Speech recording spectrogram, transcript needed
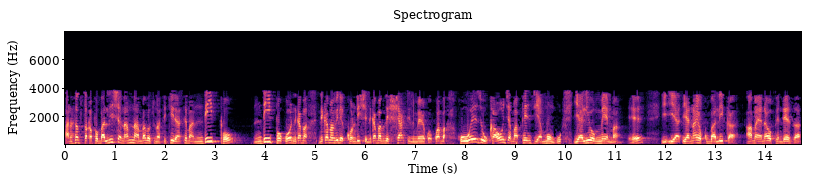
Anasema tutakapobadilisha namna ambavyo tunafikiri anasema ndipo ndipo kwao ni kama ni kama vile condition ni kama vile sharti limewekwa kwamba huwezi ukaonja mapenzi ya mungu yaliyo mema eh, yanayokubalika ya ama yanayopendeza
